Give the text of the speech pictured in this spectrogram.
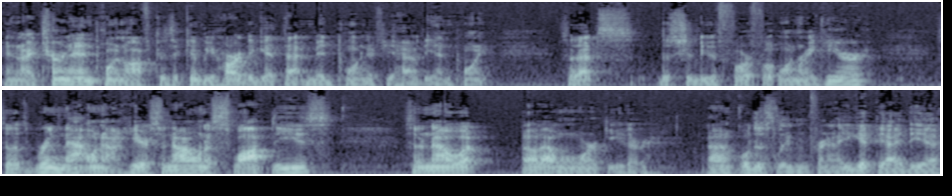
And I turn endpoint off because it can be hard to get that midpoint if you have the endpoint. So that's, this should be the four foot one right here. So let's bring that one out here. So now I want to swap these. So now what, oh, that won't work either. Uh, we'll just leave them for now. You get the idea.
